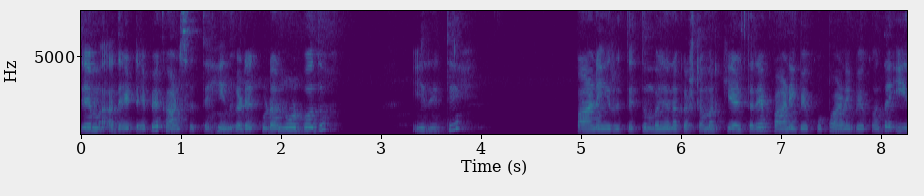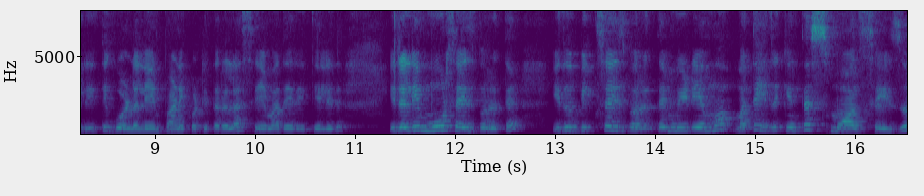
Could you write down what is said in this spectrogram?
ಸೇಮ್ ಅದೇ ಟೈಪೇ ಕಾಣಿಸುತ್ತೆ. ಹಿಂದ್ಗಡೆ ಕೂಡ ನೋಡ್ಬೋದು. ಈ ರೀತಿ ಪಾಣಿ ಇರುತ್ತೆ. ತುಂಬ ಜನ ಕಸ್ಟಮರ್ ಕೇಳ್ತಾರೆ, ಪಾಣಿ ಬೇಕು ಪಾಣಿ ಬೇಕು ಅಂತ ಈ ರೀತಿ ಗೋಲ್ಡಲ್ಲಿ ಏನು ಪಾಣಿ ಕೊಟ್ಟಿದ್ದಾರಲ್ಲ ಸೇಮ್ ಅದೇ ರೀತಿಯಲ್ಲಿದೆ. ಇದರಲ್ಲಿ ಮೂರು ಸೈಜ್ ಬರುತ್ತೆ. ಇದು ಬಿಗ್ ಸೈಜ್ ಬರುತ್ತೆ ಮೀಡಿಯಮ್ಮು ಮತ್ತು ಇದಕ್ಕಿಂತ ಸ್ಮಾಲ್ ಸೈಜು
